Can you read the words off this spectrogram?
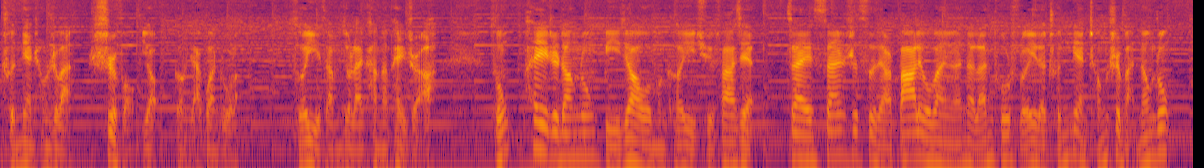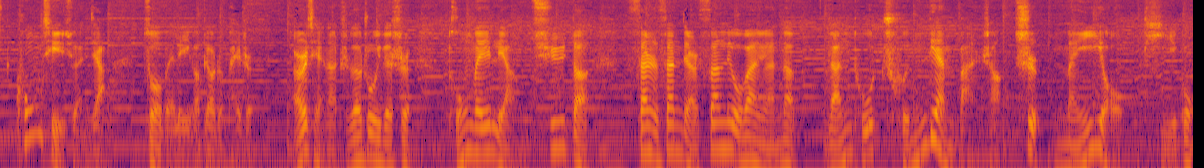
纯电城市版是否要更加关注了？所以咱们就来看看配置啊。从配置当中比较，我们可以去发现，在三十四点八六万元的蓝图 Free 的纯电城市版当中，空气悬架作为了一个标准配置。而且呢，值得注意的是，同为两驱的三十三点三六万元的蓝图纯电版上是没有提供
